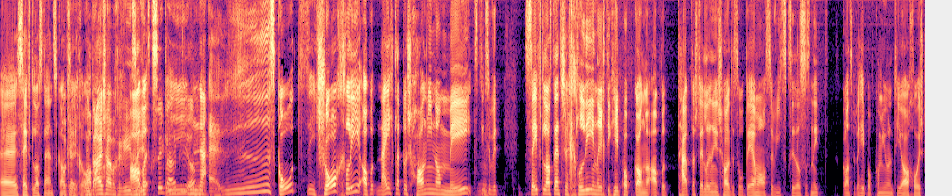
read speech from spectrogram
Äh, Save the Last Dance, ganz Okay. sicher. Und da ist einfach ein riesen aber, Hit gesehen, glaube ich. Ja. Nein, äh, es geht schon ein bisschen, aber nein, ich glaube, da ist Honey noch mehr. Das Ding Save the Last Dance ist ein bisschen in Richtung Hip-Hop gegangen, aber die Hauptdarstellerin ist halt so dermaßen weiss gewesen, dass es nicht ganz bei der Hip-Hop-Community angekommen ist.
